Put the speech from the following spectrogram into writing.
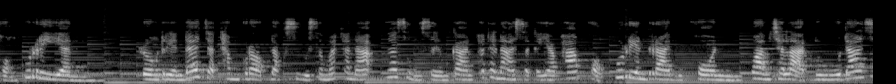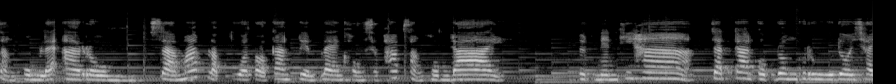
ของผู้เรียน โรงเรียนได้จัดทำกรอบหลักสูตรสมรรถนะ เพื่อส่งเสริมการพัฒนาศักยภาพของผู้เรียนรายบุคคล ความฉลาดรู้ด้านสังคมและอารมณ์ สามารถปรับตัวต่อการเปลี่ยนแปลงของสภาพสังคมได้จุดเน้นที่ 5 จัดการอบรมครูโดยใช้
